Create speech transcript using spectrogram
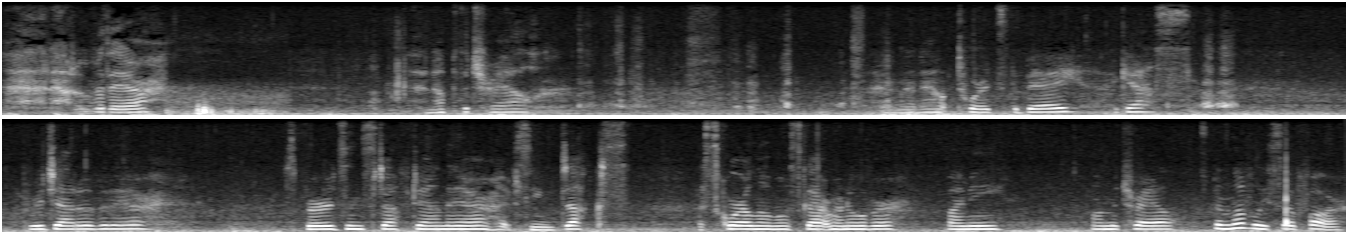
And out over there. And up the trail. And then out towards the bay, I guess. Bridge out over there. There's birds and stuff down there. I've seen ducks. A squirrel almost got run over by me on the trail. It's been lovely so far.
